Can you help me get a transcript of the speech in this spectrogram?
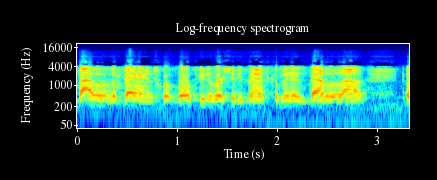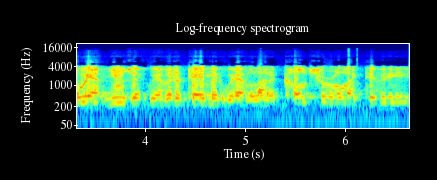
battle of the bands, where both university bands come in and battle it out. But we have music, we have entertainment, we have a lot of cultural activities,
